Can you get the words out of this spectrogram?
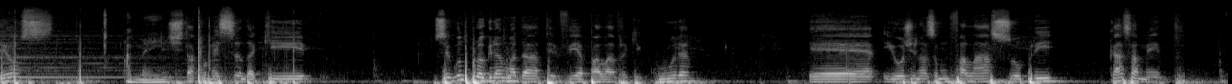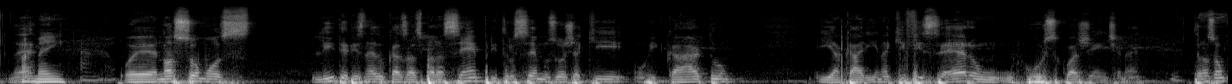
Deus. Amém. A gente está começando aqui o segundo programa da TV A Palavra que Cura. É, e hoje nós vamos falar sobre casamento. Né? Amém. É, nós somos líderes né, do Casados para Sempre. Trouxemos hoje aqui o Ricardo e a Karina que fizeram um curso com a gente. Né? Então nós vamos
